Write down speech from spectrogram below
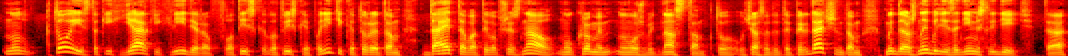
ну, кто из таких ярких лидеров латвийской, латвийской политики, которые там до этого ты вообще знал, ну, кроме, ну, может быть, нас там, кто участвует в этой передаче, ну, там, мы должны были за ними следить, да?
